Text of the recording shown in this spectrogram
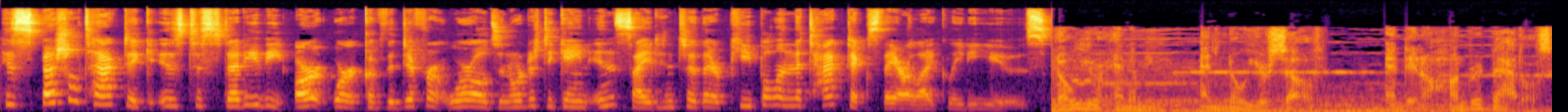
His special tactic is to study the artwork of the different worlds in order to gain insight into their people and the tactics they are likely to use. Know your enemy and know yourself. And in a hundred battles,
